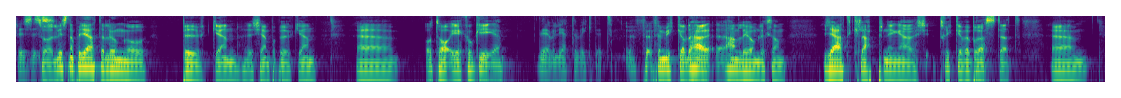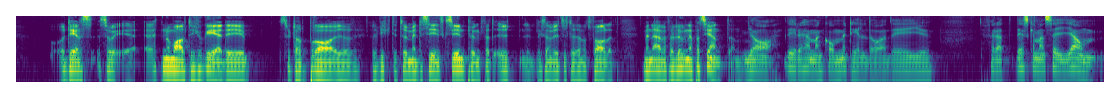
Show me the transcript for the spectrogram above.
Precis. Så lyssna på hjärta, lungor, buken, känn på buken eh, och ta EKG. Det är väl jätteviktigt. För, för mycket av det här handlar ju om liksom hjärtklappningar, tryck över bröstet. Eh, och dels så ett normalt EKG, det är ju såklart bra ur, eller viktigt ur medicinsk synpunkt för att ut, liksom utesluta något farligt. Men även för att lugna patienten. Ja, det är det här man kommer till då. Det är ju för att det ska man säga om,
